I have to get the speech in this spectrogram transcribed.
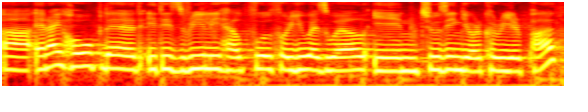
Uh, and I hope that it is really helpful for you as well in choosing your career path.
